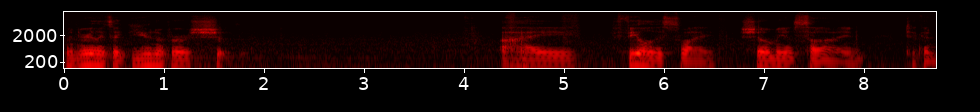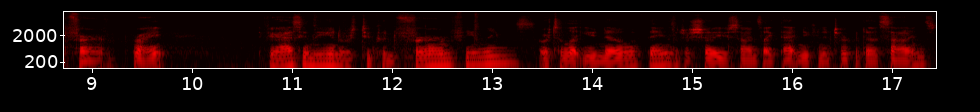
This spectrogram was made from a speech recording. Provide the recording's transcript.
When really it's like universe. I feel this way. Show me a sign to confirm, right? If you're asking the universe to confirm feelings or to let you know of things or to show you signs like that and you can interpret those signs,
